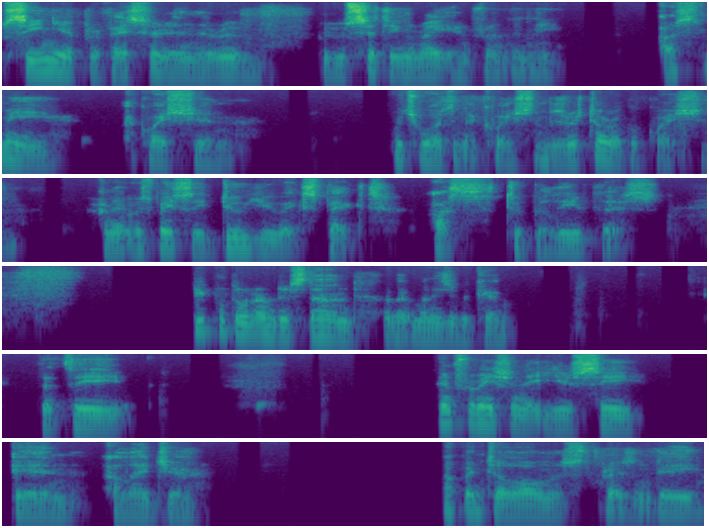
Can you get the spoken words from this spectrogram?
senior professor in the room, who was sitting right in front of me, asked me a question, which wasn't a question, it was a rhetorical question. And it was basically, do you expect us to believe this? People don't understand about monies of account, that the information that you see in a ledger up until almost present day,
